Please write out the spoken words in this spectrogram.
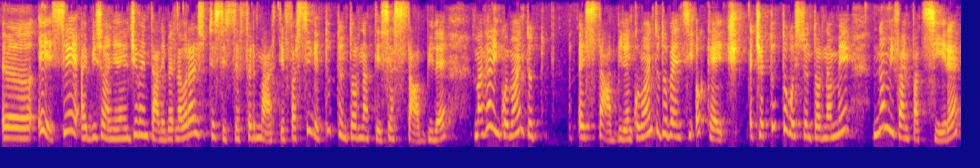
Uh, e se hai bisogno di energia mentale per lavorare su te stesso e fermarti e far sì che tutto intorno a te sia stabile, magari in quel momento è stabile, in quel momento tu pensi ok, c- c'è tutto questo intorno a me, non mi fa impazzire,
